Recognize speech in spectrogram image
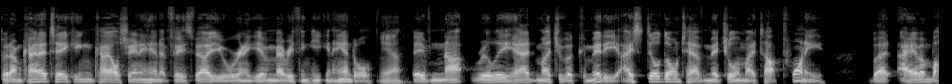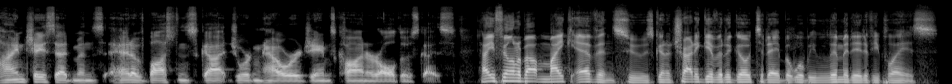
But I'm kind of taking Kyle Shanahan at face value. We're going to give him everything he can handle. Yeah, they've not really had much of a committee. I still don't have Mitchell in my top 20, but I have him behind Chase Edmonds, ahead of Boston Scott, Jordan Howard, James Conner, all those guys. How you feeling about Mike Evans, who's going to try to give it a go today, but will be limited if he plays?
